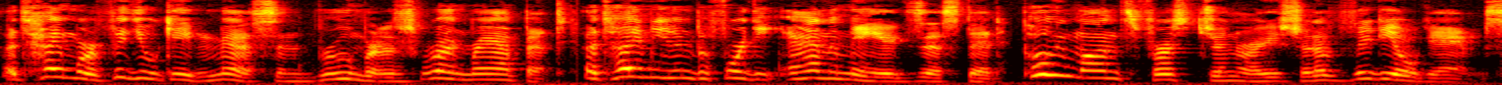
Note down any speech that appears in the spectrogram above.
a time where video game myths and rumors run rampant, a time even before the anime existed, Pokemon's first generation of video games.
